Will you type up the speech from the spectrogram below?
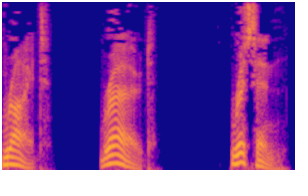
write, wrote, written.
